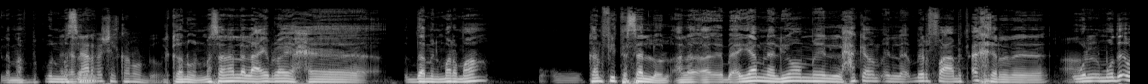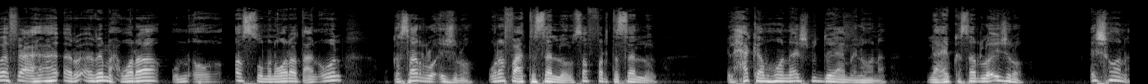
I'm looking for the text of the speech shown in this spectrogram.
لما بيكون لازم نعرف مثلا إيش القانون بيقول. القانون. مثلا هلا لعيب رايح آه، قدام المرمى وكان في تسلل. على بأيامنا اليوم الحكم بيرفع متاخر آه، آه. والمدافع رمح وراه وقصه من وراه تعال نقول وكسر له إجره ورفع التسلل وصفر تسلل. الحكم هنا إيش بده يعمل هنا؟ لعيب كسر له إجره. إيش هنا؟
